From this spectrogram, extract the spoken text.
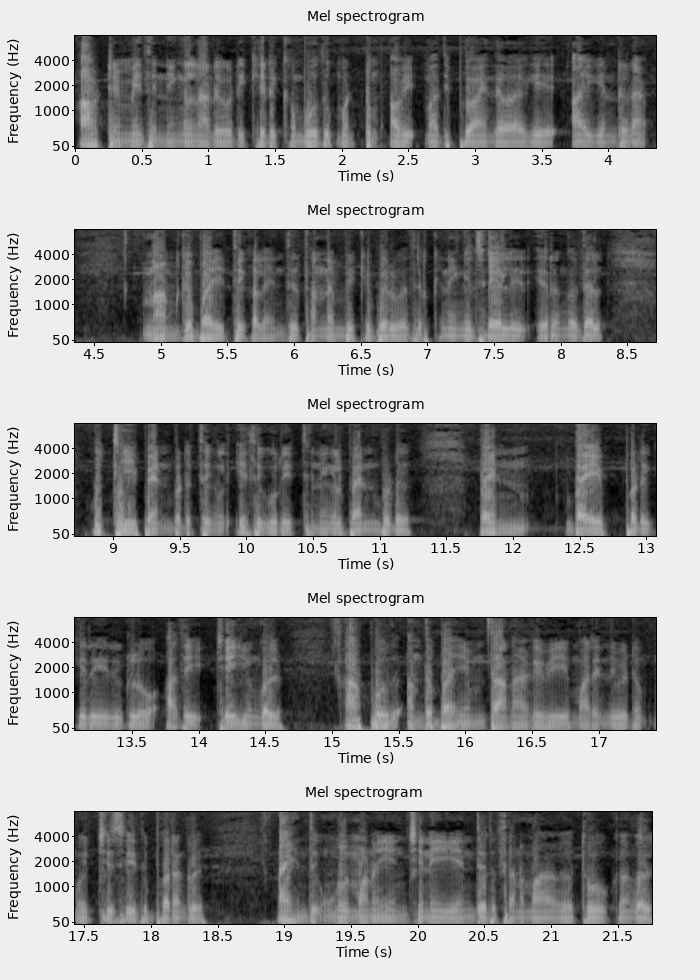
அவற்றின் மீது நீங்கள் நடவடிக்கை எடுக்கும்போது மட்டும் அவை மதிப்பு வாய்ந்தவாக ஆகின்றன. நான்கு பயத்தை கலைந்து தன்னம்பிக்கை பெறுவதற்கு நீங்கள் செயலில் இறங்குதல். உத்தியை பயன்படுத்துங்கள். இது குறித்து நீங்கள் பயன்படு பயன் பயப்படுகிறீர்களோ அதை செய்யுங்கள். அப்போது அந்த பயம் தானாகவே மறைந்துவிடும். முயற்சி செய்து பாருங்கள். ஐந்து உங்கள் மன எஞ்சினை இயந்திரத்தனமாக துவக்குங்கள்.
